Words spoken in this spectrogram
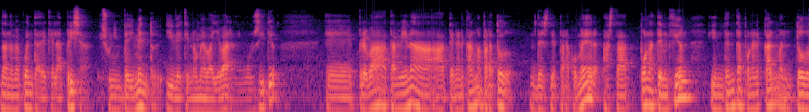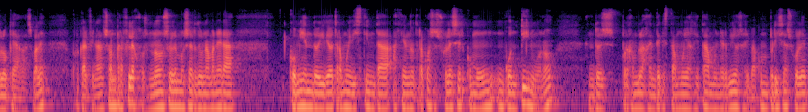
dándome cuenta de que la prisa es un impedimento y de que no me va a llevar a ningún sitio. Eh, prueba también a, tener calma para todo, desde para comer hasta pon atención e intenta poner calma en todo lo que hagas, ¿vale? Porque al final son reflejos, no solemos ser de una manera comiendo y de otra muy distinta haciendo otra cosa, suele ser como un, continuo, ¿no? Entonces, por ejemplo, la gente que está muy agitada, muy nerviosa y va con prisa suele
